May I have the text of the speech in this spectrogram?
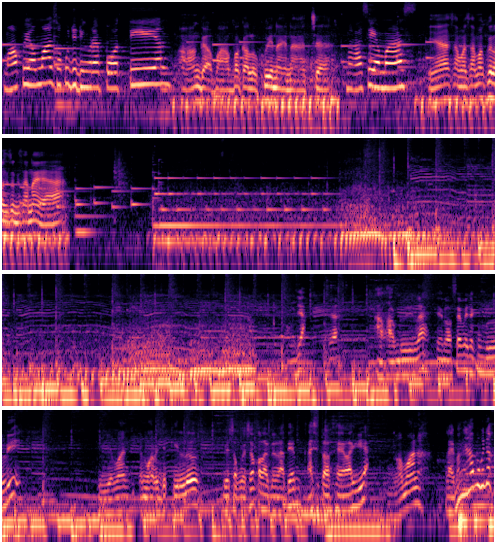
Maaf ya Mas, aku jadi ngerepotin. Ah, nggak apa-apa kalau gue enak-enak aja. Makasih ya Mas. Ya, sama-sama gue langsung ke sana ya. Ya, Alhamdulillah, channel saya banyak yang beli. Iya, Man. Emang rezeki lu. Besok-besok kalau ada latihan, kasih tahu saya lagi ya. Nggak mana? Lah emang apa Cok?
